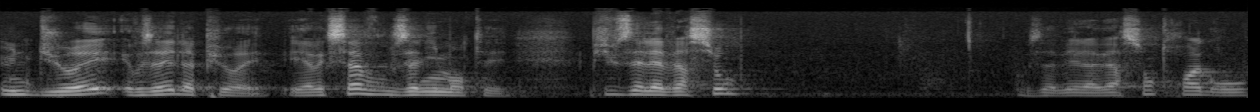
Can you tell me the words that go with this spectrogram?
une durée, et vous avez de la purée. Et avec ça, vous vous alimentez. Puis vous avez la version, vous avez la version 3 gros.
